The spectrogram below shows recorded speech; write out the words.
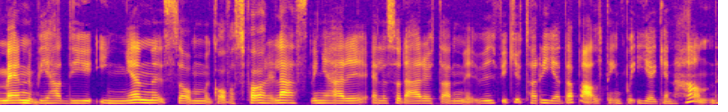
Men vi hade ju ingen som gav oss föreläsningar eller sådär utan vi fick ju ta reda på allting på egen hand.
